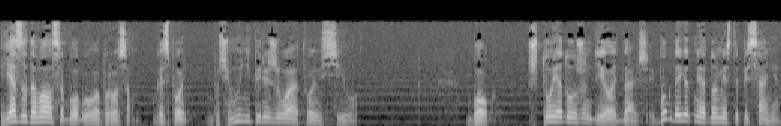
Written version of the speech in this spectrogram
Я задавался Богу вопросом, Господь, почему я не переживаю Твою силу? Бог, что я должен делать дальше. И Бог дает мне одно место Писания.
